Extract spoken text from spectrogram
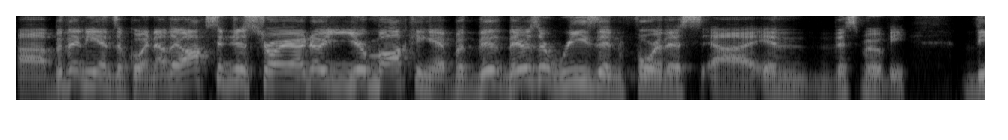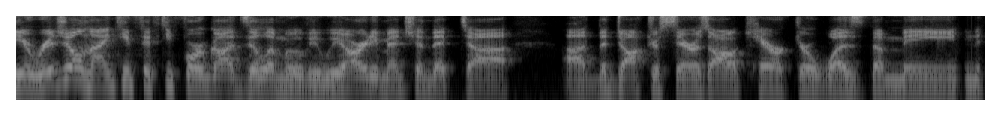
uh, but then he ends up going. Now the oxygen destroyer. I know you're mocking it, but th- there's a reason for this uh, in this movie. The original 1954 Godzilla movie. We already mentioned that uh, uh, the Dr. Serizawa character was the main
